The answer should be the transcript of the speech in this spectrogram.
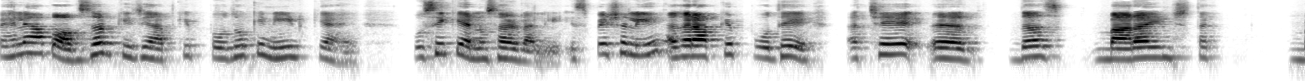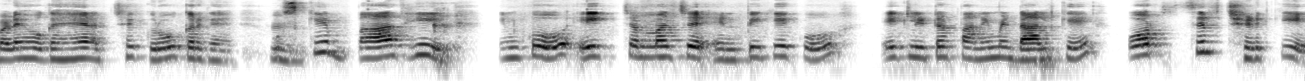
पहले आप ऑब्ज़र्व कीजिए आपकी पौधों की नीड क्या है। उसी के अनुसार डालिए। स्पेशली अगर आपके पौधे अच्छे दस बारह इंच तक बड़े हो गए हैं अच्छे ग्रो कर गए हैं हम्म, उसके बाद ही इनको एक चम्मच एनपीके को एक लीटर पानी में डाल के और सिर्फ़ छिड़किए।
